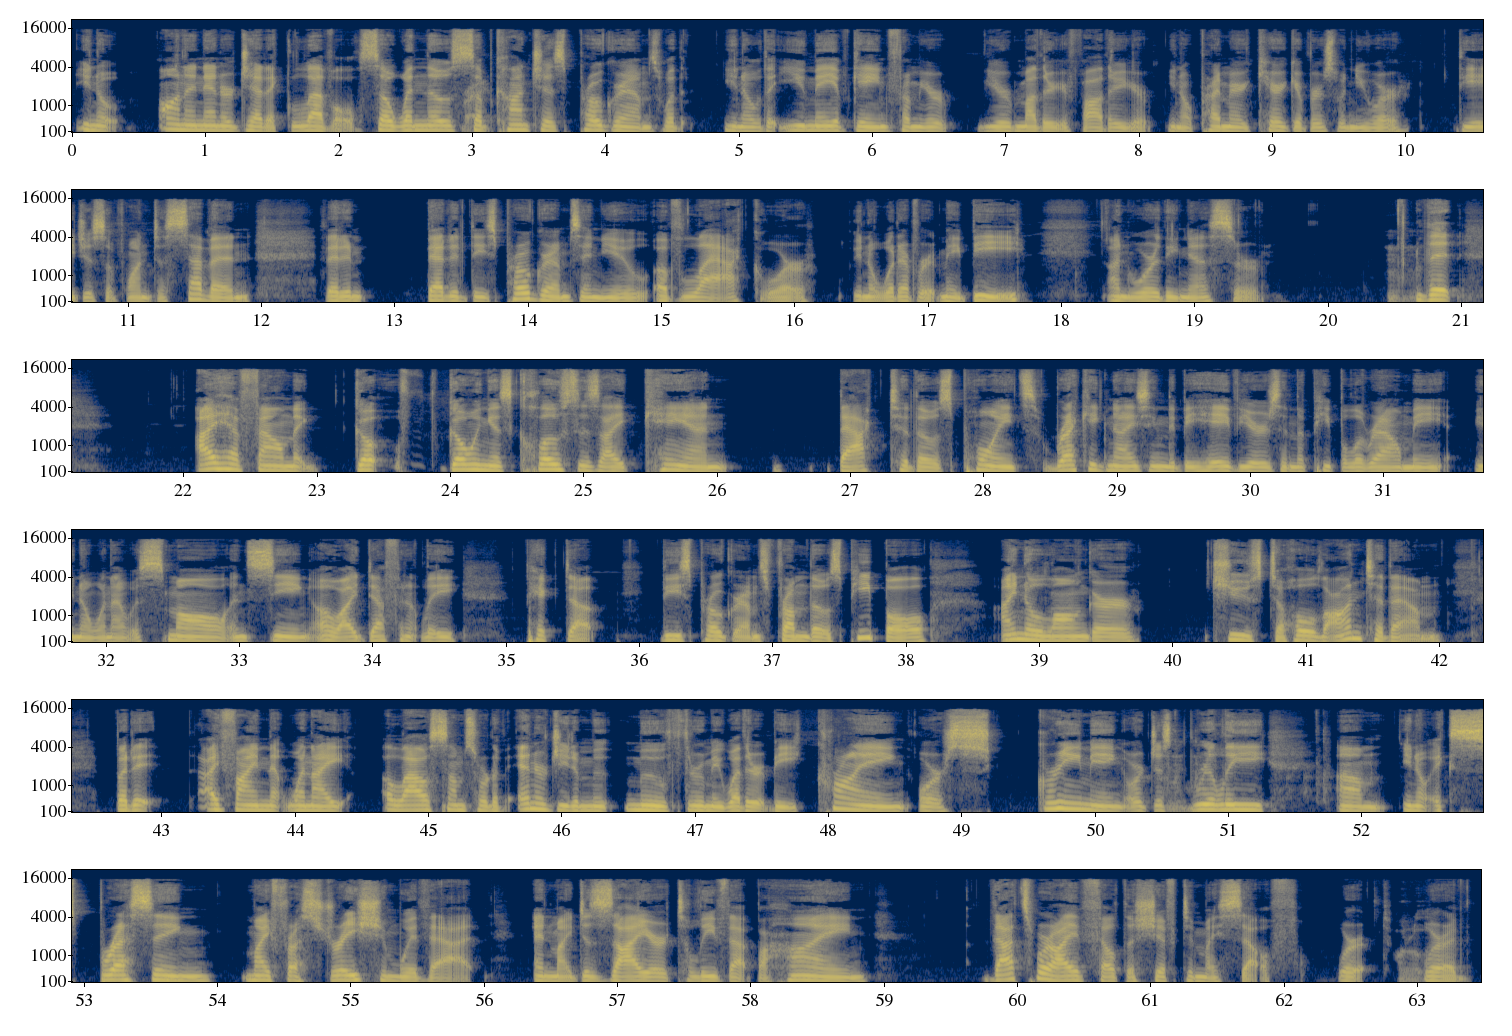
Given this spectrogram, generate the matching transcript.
you know, on an energetic level. So when those right. subconscious programs, what you know, that you may have gained from your your mother, your father, your you know primary caregivers when you were the ages of one to seven, that embedded these programs in you of lack or you know whatever it may be, unworthiness or mm-hmm. that I have found that go going as close as I can back to those points, recognizing the behaviors and the people around me, you know, when I was small and seeing, oh, I definitely picked up these programs from those people. I no longer choose to hold on to them. But it, I find that when I allow some sort of energy to move, move through me, whether it be crying or screaming or just mm-hmm. really, um, you know, expressing my frustration with that, and my desire to leave that behind, that's where I've felt a shift in myself where totally. where I've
